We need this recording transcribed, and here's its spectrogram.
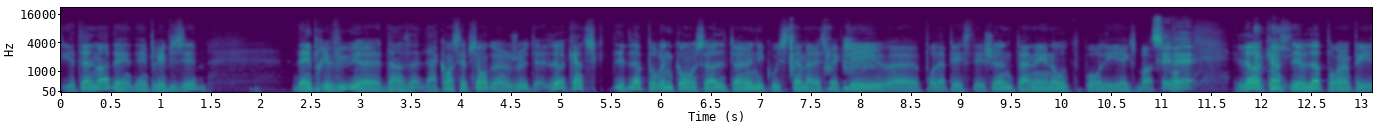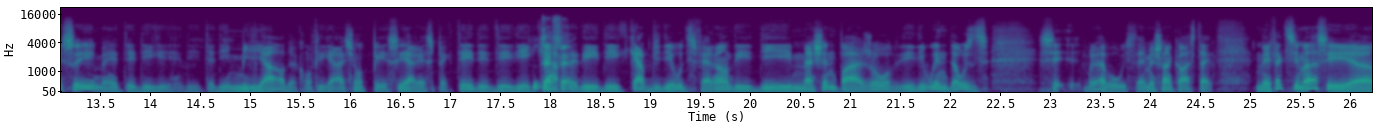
il y a tellement d'im- d'imprévisibles, d'imprévus euh, dans la conception d'un jeu. Là, quand tu développes pour une console, tu as un écosystème à respecter euh, pour la PlayStation, tu en as un autre pour les Xbox. C'est vrai. Là, quand tu développes pour un PC, ben, tu as des, des- t'as des milliards de configurations de PC à respecter, des, cartes, des, cartes vidéo différentes, des, machines pas à jour, des, Windows. Bravo, c'est un méchant casse-tête. Mais effectivement, c'est. euh,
